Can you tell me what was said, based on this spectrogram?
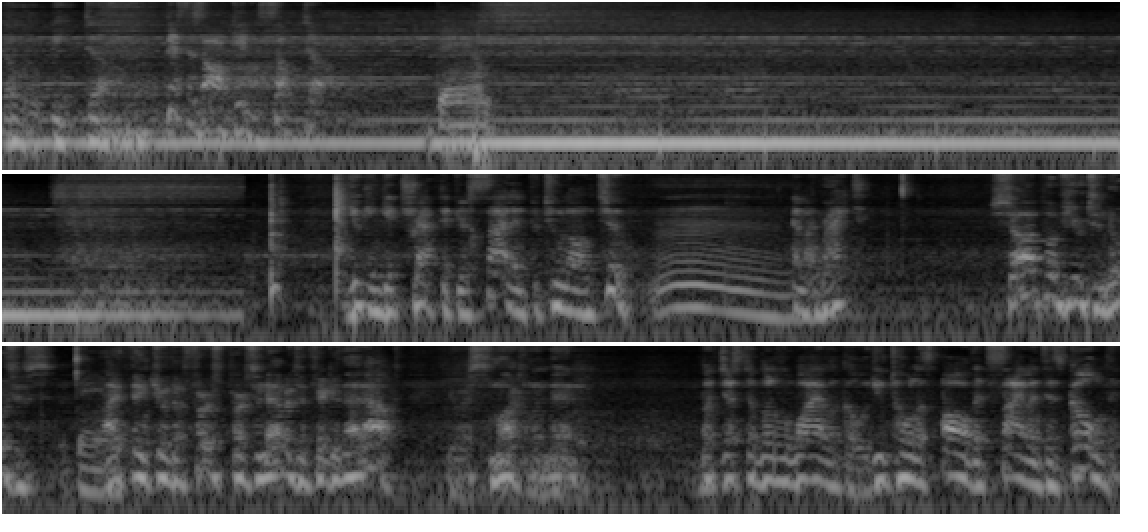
Though it'll be dumb. This is all getting soaked up. Damn. you can get trapped if you're silent for too long too. Mm. Am I right? Sharp of you to notice. Damn. I think you're the first person ever to figure that out. You're a smart one then. But just a little while ago, you told us all that silence is golden.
